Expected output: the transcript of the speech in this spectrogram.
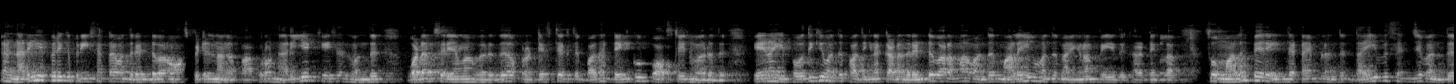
ஏன்னா நிறைய பேருக்கு இப்ப வந்து ரெண்டு வாரம் ஹாஸ்பிட்டல் நாங்கள் பார்க்குறோம். நிறைய கேசஸ் வந்து உடம்பு சரியாமல் வருது. அப்புறம் டெஸ்ட் எடுத்து பார்த்தா டெங்கு பாசிட்டிவ்னு வருது. ஏன்னா இப்போதைக்கு வந்து பார்த்தீங்கன்னா, கடந்த ரெண்டு வாரமாக வந்து மழையும் வந்து பயங்கரமாக பெய்யுது கரெக்ட்டுங்களா? ஸோ மழை பெய்கிற இந்த டைம்ல வந்து தயவு செஞ்சு வந்து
